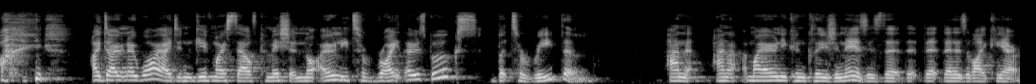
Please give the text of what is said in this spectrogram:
I don't know why I didn't give myself permission not only to write those books, but to read them. And and my only conclusion is is that that, that there's like yeah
